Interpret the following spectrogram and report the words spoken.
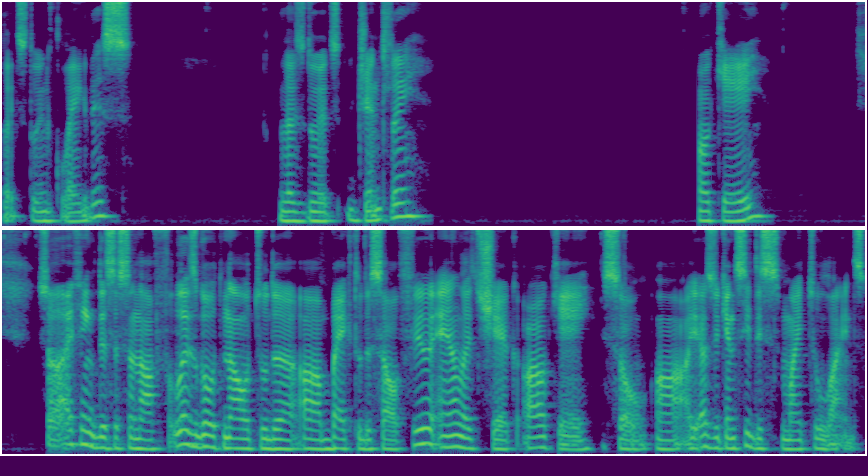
Let's do it like this. Let's do it gently. Okay, so I think this is enough. Let's go now to the uh, back to the south view and let's check. Okay, so uh, as you can see, this is my two lines.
